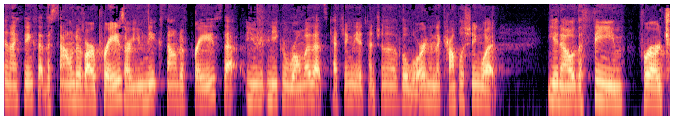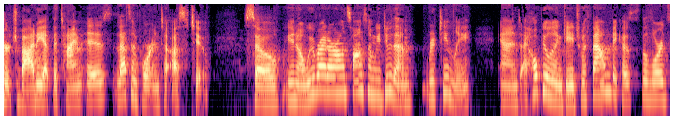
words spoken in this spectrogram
And I think that the sound of our praise, our unique sound of praise, that unique aroma that's catching the attention of the Lord and accomplishing what, you know, the theme for our church body at the time is, that's important to us too. So, you know, we write our own songs and we do them routinely. And I hope you'll engage with them because the Lord's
